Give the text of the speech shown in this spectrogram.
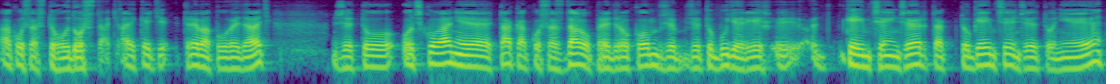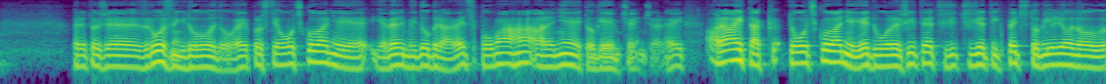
ako sa z toho dostať. Aj keď treba povedať, že to očkovanie, tak ako sa zdalo pred rokom, že, že to bude rieš- e, game changer, tak to game changer to nie je, pretože z rôznych dôvodov. Hej. Proste očkovanie je, je veľmi dobrá vec, pomáha, ale nie je to game changer. Hej. Ale aj tak to očkovanie je dôležité, čiže, čiže tých 500 miliónov e,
